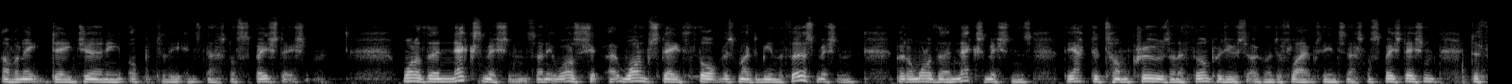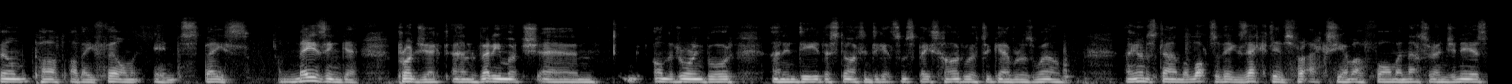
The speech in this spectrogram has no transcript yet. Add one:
of an eight day journey up to the International Space Station one of their next missions, and it was at one stage thought this might have been the first mission, but on one of their next missions, the actor Tom Cruise and a film producer are going to fly up to the International Space Station to film part of a film in space. Amazing uh, project and very much um, on the drawing board, and indeed they're starting to get some space hardware together as well. I understand that lots of the executives for Axiom are former NASA engineers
